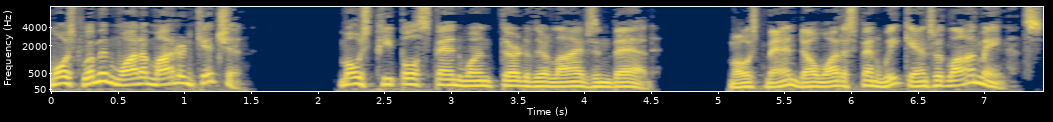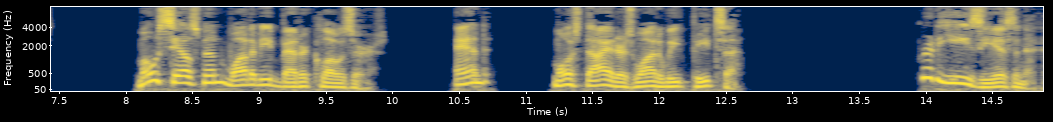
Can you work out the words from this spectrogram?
Most women want a modern kitchen. Most people spend one third of their lives in bed. Most men don't want to spend weekends with lawn maintenance. Most salesmen want to be better closers. And most dieters want to eat pizza. Pretty easy, isn't it?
